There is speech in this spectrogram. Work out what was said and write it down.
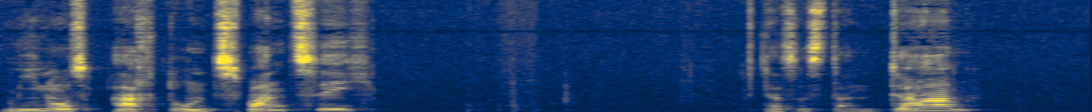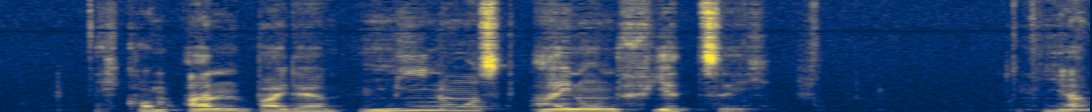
Minus 28, das ist dann da. Ich komme an bei der minus 41. Ja?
